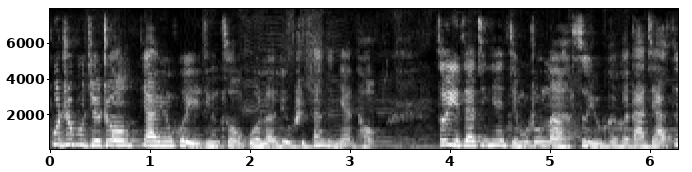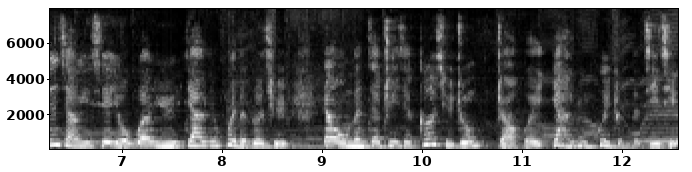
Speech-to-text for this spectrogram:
不知不觉中亚运会已经走过了六十三个年头。所以在今天节目中呢，思雨会和大家分享一些有关于亚运会的歌曲，让我们在这些歌曲中找回亚运会中的激情。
